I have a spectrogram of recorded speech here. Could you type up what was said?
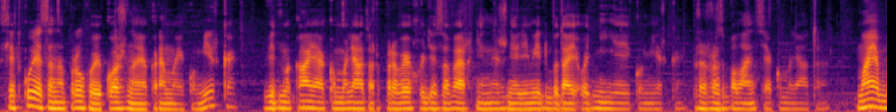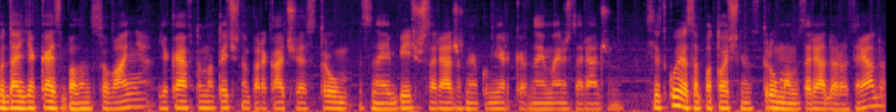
слідкує за напругою кожної окремої комірки, відмикає акумулятор при виході за верхній нижній ліміт бодай однієї комірки при розбалансі акумулятора. Має бодай якесь балансування, яке автоматично перекачує струм з найбільш зарядженої комірки в найменш заряджену. Слідкує за поточним струмом заряду розряду,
